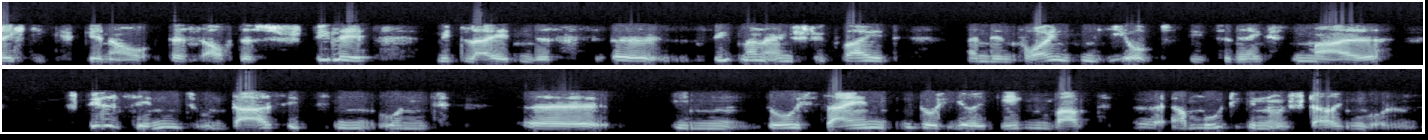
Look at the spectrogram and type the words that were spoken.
Richtig, genau. Das auch das stille Mitleiden, das äh, sieht man ein Stück weit an den Freunden Hiobs, die zunächst mal still sind und da sitzen und äh, ihn durch sein, durch ihre Gegenwart äh, ermutigen und stärken wollen.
